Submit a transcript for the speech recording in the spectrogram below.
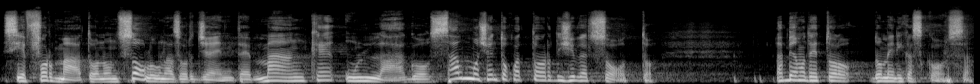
si è formato non solo una sorgente, ma anche un lago. Salmo 114, verso 8. L'abbiamo detto domenica scorsa.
